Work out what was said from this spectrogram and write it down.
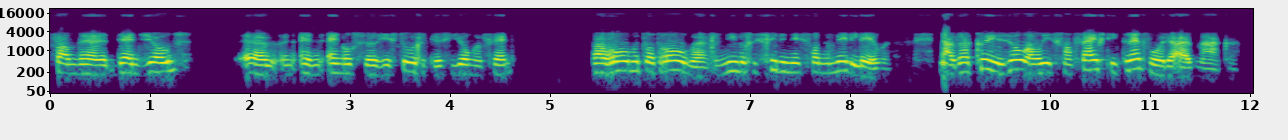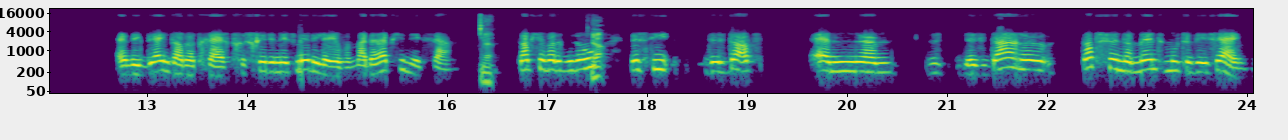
van uh, Dan Jones, een, een, Engelse historicus, jonge vent. Van Rome tot Rome, een nieuwe geschiedenis van de middeleeuwen. Nou, daar kun je zo al iets van 15 trefwoorden uitmaken. En ik denk dat het krijgt geschiedenis middeleeuwen, maar daar heb je niks aan. Ja. Snap je wat ik bedoel? Ja. Dus, die, dus dat. En um, dus, dus daar, uh, dat fundament moet er weer zijn.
